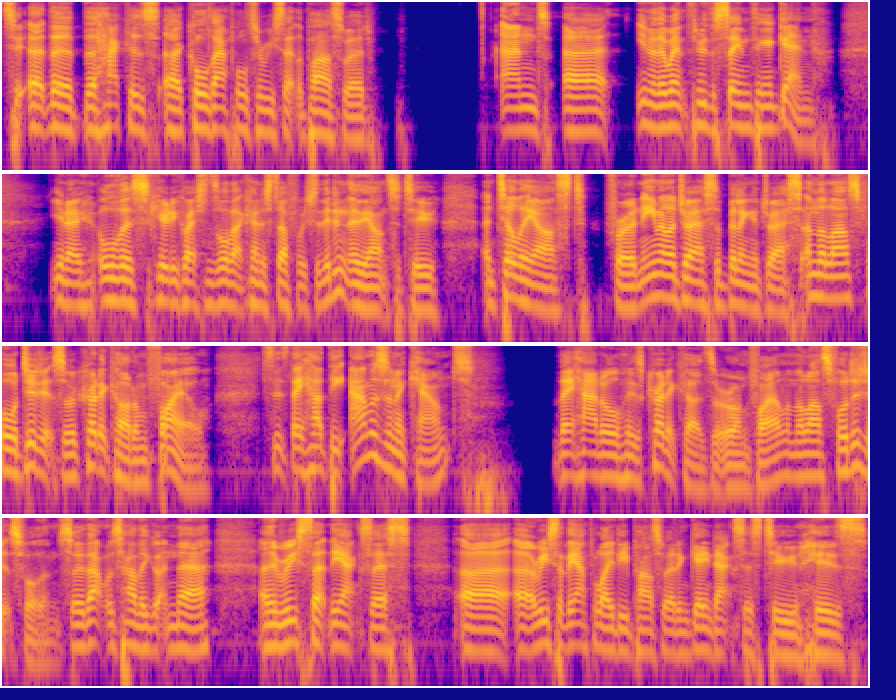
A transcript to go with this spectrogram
To, uh, the the hackers uh, called Apple to reset the password, and uh, you know they went through the same thing again. You know all the security questions, all that kind of stuff, which they didn't know the answer to until they asked for an email address, a billing address, and the last four digits of a credit card on file. Since they had the Amazon account they had all his credit cards that were on file and the last four digits for them. So that was how they got in there. And they reset the access, uh, uh, reset the Apple ID password and gained access to his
